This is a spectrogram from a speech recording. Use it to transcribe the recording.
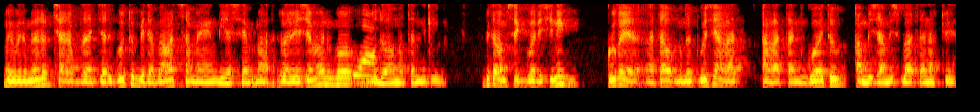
Benar-benar cara belajar gue tuh beda banget sama yang di SMA. Kalau di SMA kan gue Iya. bodo amatan gitu. Tapi kalau misalnya gue di sini, gue kayak nggak tahu. Menurut gue sih angkat, angkatan gue itu ambis-ambis banget anaknya.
